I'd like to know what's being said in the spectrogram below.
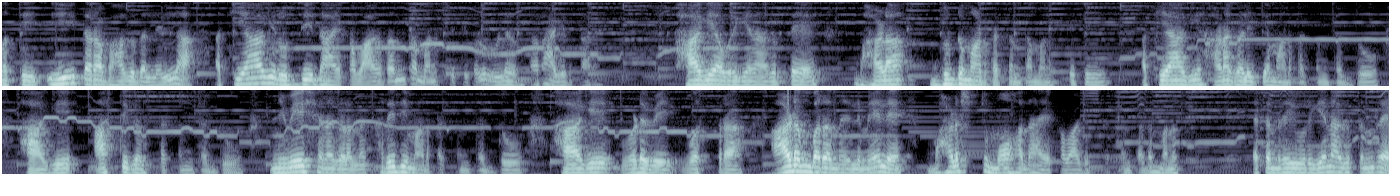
ಮತ್ತು ಈ ಥರ ಭಾಗದಲ್ಲೆಲ್ಲ ಅತಿಯಾಗಿ ವೃದ್ಧಿದಾಯಕವಾದಂಥ ಮನಸ್ಥಿತಿಗಳು ಉಳ್ಳಂಥವರಾಗಿರ್ತಾರೆ. ಹಾಗೆ ಅವರಿಗೇನಾಗುತ್ತೆ? ಬಹಳ ದುಡ್ಡು ಮಾಡ್ತಕ್ಕಂಥ ಮನಸ್ಥಿತಿ, ಅತಿಯಾಗಿ ಹಣ ಗಳಿಕೆ ಮಾಡ್ತಕ್ಕಂಥದ್ದು, ಹಾಗೆ ಆಸ್ತಿ ಗಳಿಸ್ತಕ್ಕಂಥದ್ದು, ನಿವೇಶನಗಳನ್ನು ಖರೀದಿ ಮಾಡ್ತಕ್ಕಂಥದ್ದು, ಹಾಗೆ ಒಡವೆ, ವಸ್ತ್ರ, ಆಡಂಬರ ಮೇಲೆ ಮೇಲೆ ಬಹಳಷ್ಟು ಮೋಹದಾಯಕವಾಗಿರ್ತಕ್ಕಂಥದ್ದು ಮನಸ್ಸು. ಯಾಕಂದರೆ ಇವ್ರಿಗೇನಾಗುತ್ತಂದರೆ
